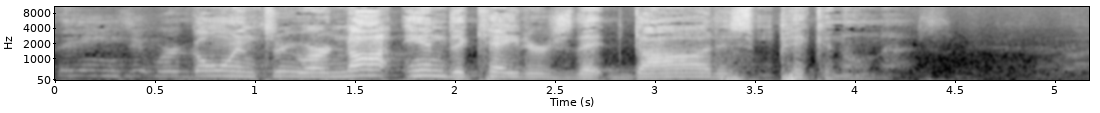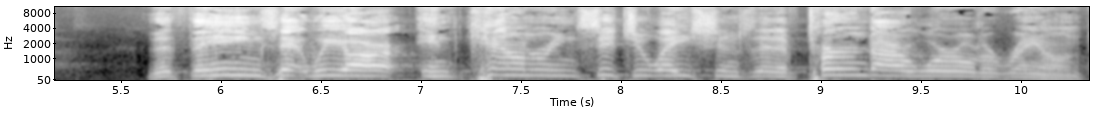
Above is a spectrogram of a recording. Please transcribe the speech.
The things that we're going through are not indicators that God is picking on the things that we are encountering, situations that have turned our world around,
